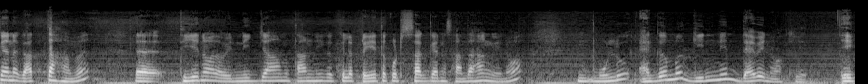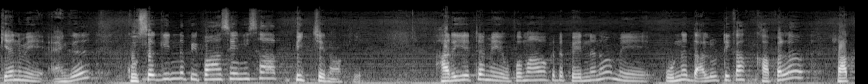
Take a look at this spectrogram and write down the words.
ගැන ගත්තහම තියෙනවා ওই නිජ්ජාම තන්හික කියලා പ്രേත කොටසක් ගැන සඳහන් වෙනවා. මුළු ඇඟම ගින්නෙන් දැවෙනවා කියන. ඒ කියන්නේ මේ ඇඟ කුසගින්න පිපාසය නිසා පිච්චෙනවා කියන. හරියට මේ උපමාවකට පෙන්නනවා මේ උණ දළු ටිකක් කපලා රත්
